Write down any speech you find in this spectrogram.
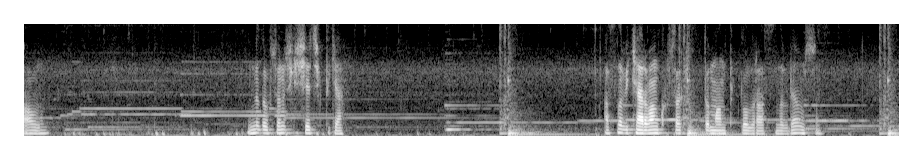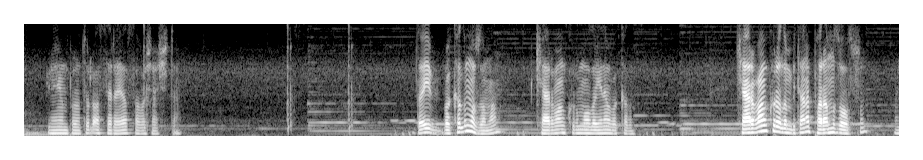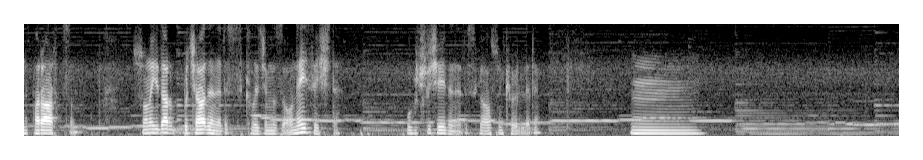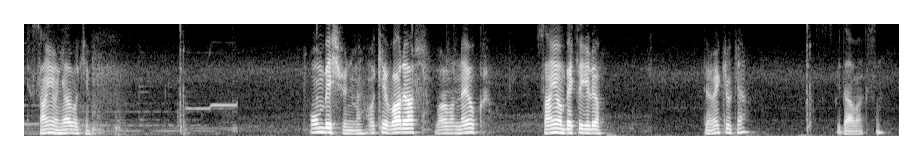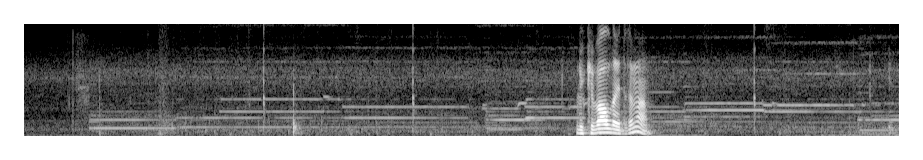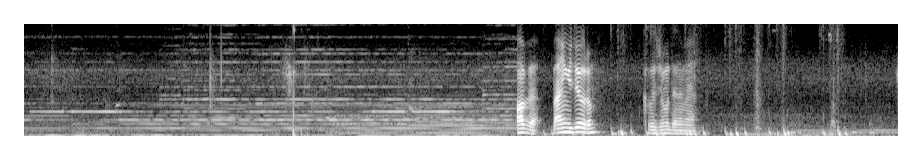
Aldım. Yine 93 kişiye çıktık ya. Aslında bir kervan kursak çok da mantıklı olur aslında biliyor musun? Güney İmparatoru Asera'ya savaş açtı. Dayı bakalım o zaman. Kervan kurma olayına bakalım. Kervan kuralım bir tane paramız olsun. Hani para artsın. Sonra gider bıçağı deneriz. Kılıcımızı. O neyse işte. Bu güçlü şeyi deneriz. Gauss'un köylüleri. Hmm. Sanyon gel bakayım. 15 bin mi? Okey var var. Var var ne yok. Sanyon bekle geliyorum. Demek yok ya. Bir daha baksın. Lükübal'daydı değil mi? Abi ben gidiyorum kılıcımı denemeye.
